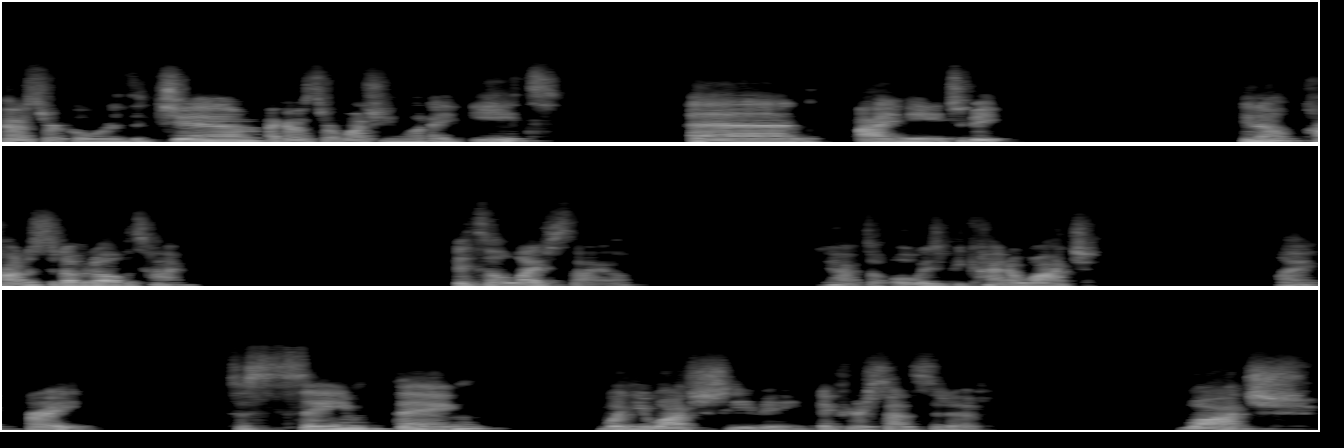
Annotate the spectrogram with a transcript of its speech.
I got to start going to the gym. I got to start watching what I eat. And I need to be, you know, cognizant of it all the time. It's a lifestyle. You have to always be kind of watching, like, right? It's the same thing when you watch TV, if you're sensitive. Watch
